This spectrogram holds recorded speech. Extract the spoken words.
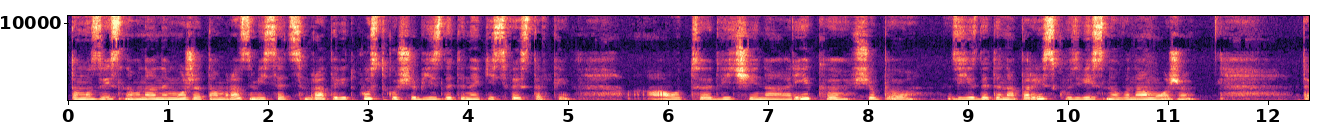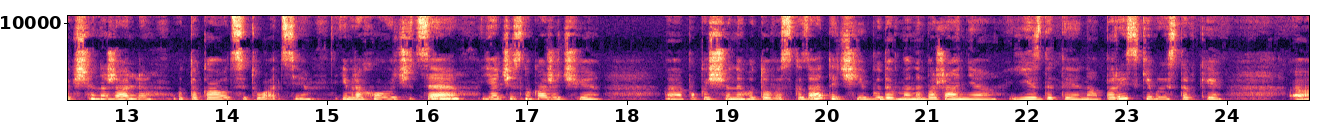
Тому, звісно, вона не може там раз в місяць брати відпустку, щоб їздити на якісь виставки. А от двічі на рік, щоб е, з'їздити на Паризьку, звісно, вона може. Так що, на жаль, от така от ситуація. І враховуючи це, я, чесно кажучи, е, поки що не готова сказати, чи буде в мене бажання їздити на паризькі виставки. Е,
